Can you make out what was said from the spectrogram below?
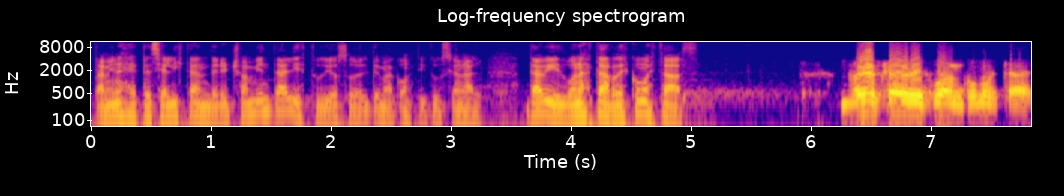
También es especialista en Derecho Ambiental y estudioso del tema constitucional. David, buenas tardes, ¿cómo estás? Buenas tardes, Juan, ¿cómo estás?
